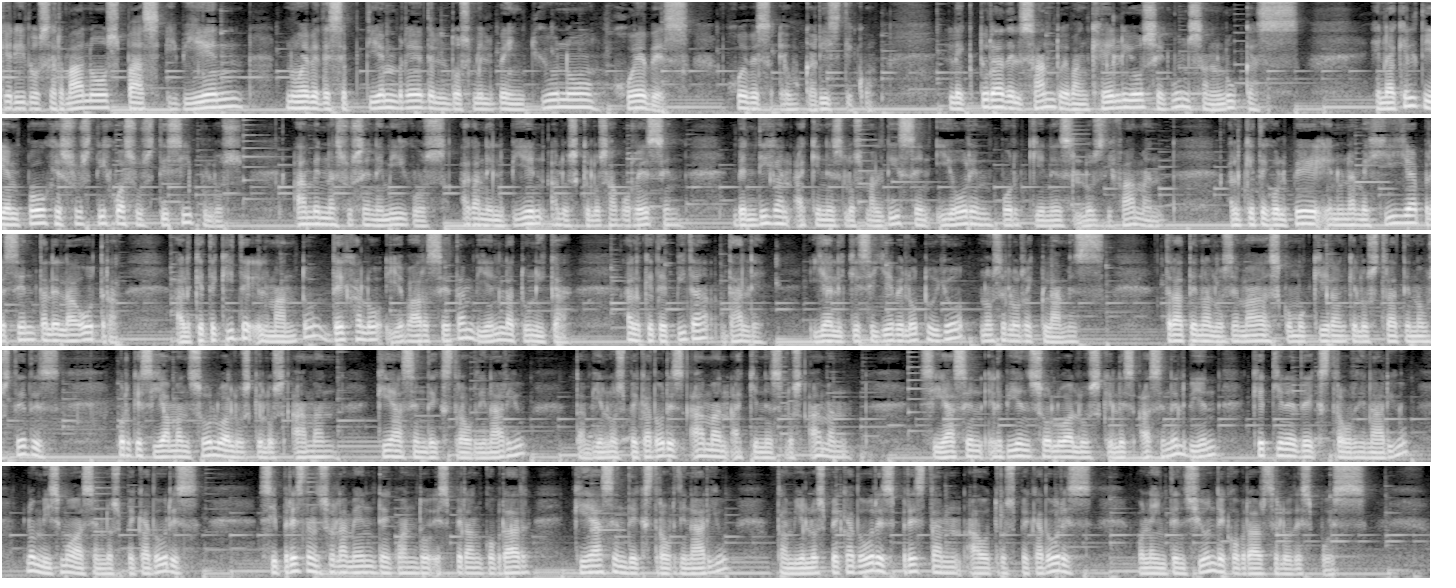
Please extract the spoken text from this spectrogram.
Queridos hermanos, paz y bien, 9 de septiembre del 2021, jueves, jueves eucarístico. Lectura del Santo Evangelio según San Lucas. En aquel tiempo Jesús dijo a sus discípulos, amen a sus enemigos, hagan el bien a los que los aborrecen, bendigan a quienes los maldicen y oren por quienes los difaman. Al que te golpee en una mejilla, preséntale la otra. Al que te quite el manto, déjalo llevarse también la túnica. Al que te pida, dale. Y al que se lleve lo tuyo, no se lo reclames. Traten a los demás como quieran que los traten a ustedes, porque si aman solo a los que los aman, ¿qué hacen de extraordinario? También los pecadores aman a quienes los aman. Si hacen el bien solo a los que les hacen el bien, ¿qué tiene de extraordinario? Lo mismo hacen los pecadores. Si prestan solamente cuando esperan cobrar, ¿qué hacen de extraordinario? También los pecadores prestan a otros pecadores con la intención de cobrárselo después.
